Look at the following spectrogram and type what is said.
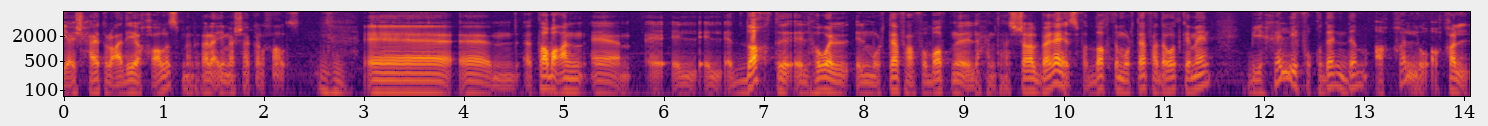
يعيش حياته العادية خالص من غير أي مشاكل خالص. آه، آم، طبعا الضغط اللي هو المرتفع في بطن اللي إحنا هنشتغل بغاز فالضغط المرتفع دوت كمان بيخلي فقدان الدم أقل وأقل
